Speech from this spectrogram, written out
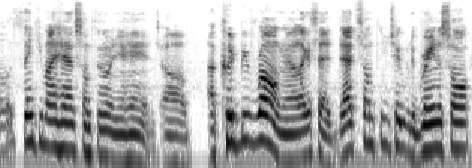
I think you might have something on your hands. Uh, I could be wrong. Now, like I said, that's something you take with a grain of salt,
